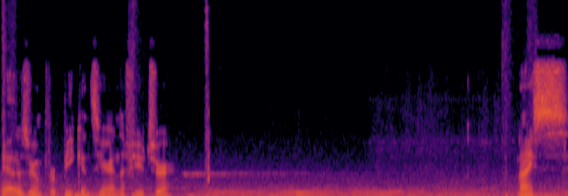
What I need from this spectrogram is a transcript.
Yeah, there's room for beacons here in the future. Nice.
